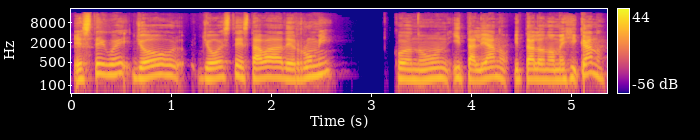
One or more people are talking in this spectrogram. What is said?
Este güey, yo, yo este, estaba de roomie con un italiano, italono-mexicano.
